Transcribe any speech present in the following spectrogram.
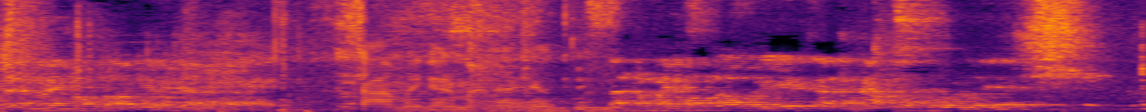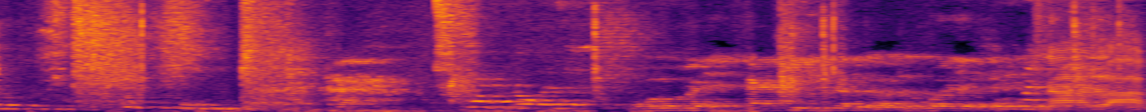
แล้วทำ ไมห้องเราเยอะจังตามเหมือนกันมากนะแล้วทำไมห้องเราไปเยอะจังห้าหกคนเลยฮะโอ้ยแท็กซี่กันเหรอหรือว่ายังไงน่ารัก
